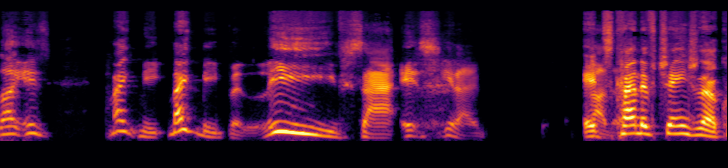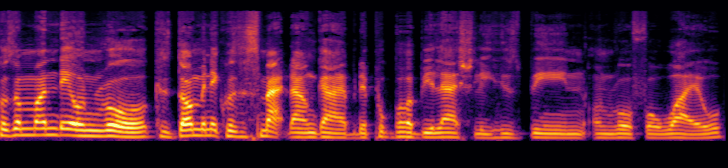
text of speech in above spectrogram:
Like it's make me make me believe that it's you know it's kind of changed now because on Monday on Raw, because Dominic was a SmackDown guy, but they put Bobby Lashley, who's been on Raw for a while.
